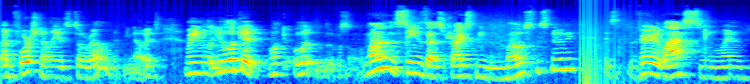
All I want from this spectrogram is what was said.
unfortunately, it's still relevant. You know, it's. I mean, you look at look, look. One of the scenes that strikes me the most in this movie is the very last scene when,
